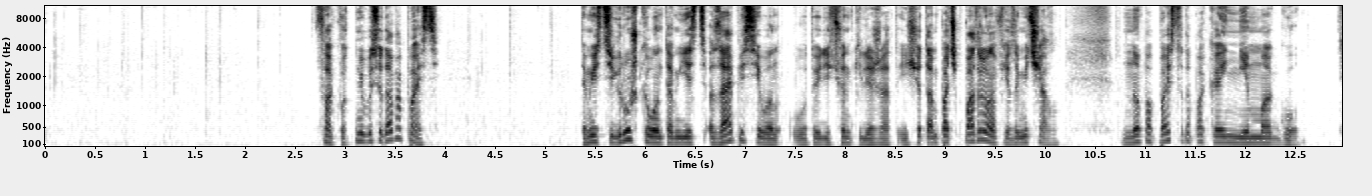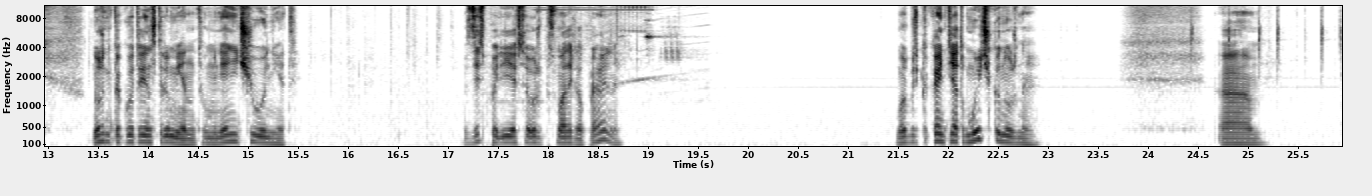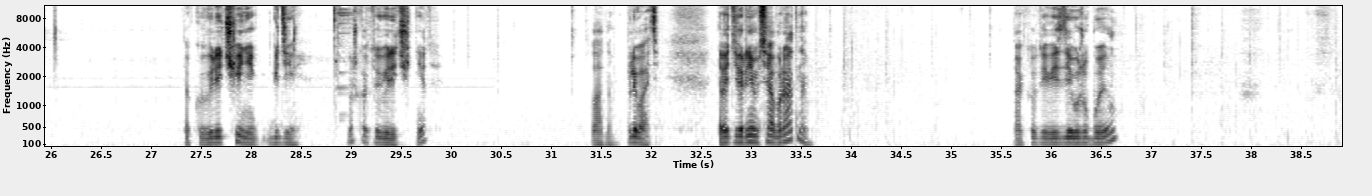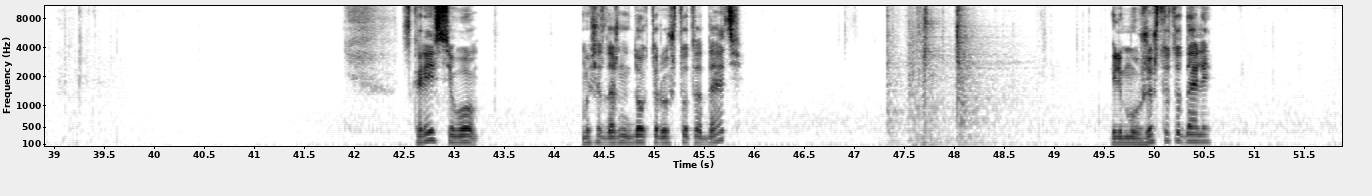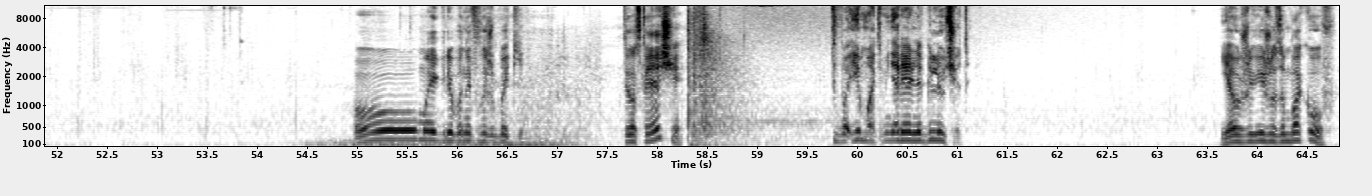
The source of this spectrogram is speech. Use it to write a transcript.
Фак, вот мне бы сюда попасть. Там есть игрушка, вон там есть записи, вон у той девчонки лежат. Еще там пачка патронов я замечал. Но попасть туда пока не могу. Нужен какой-то инструмент. У меня ничего нет. Здесь, по идее, я все уже посмотрел, правильно? Может быть, какая-нибудь отмычка нужная? А... Так, увеличение где? Можешь как-то увеличить, нет? Ладно, плевать. Давайте вернемся обратно. Так, тут я везде уже был. Скорее всего, мы сейчас должны доктору что-то дать. Или мы уже что-то дали? О, мои гребаные флешбеки. Ты настоящий? Твою мать, меня реально глючит. Я уже вижу зомбаков.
